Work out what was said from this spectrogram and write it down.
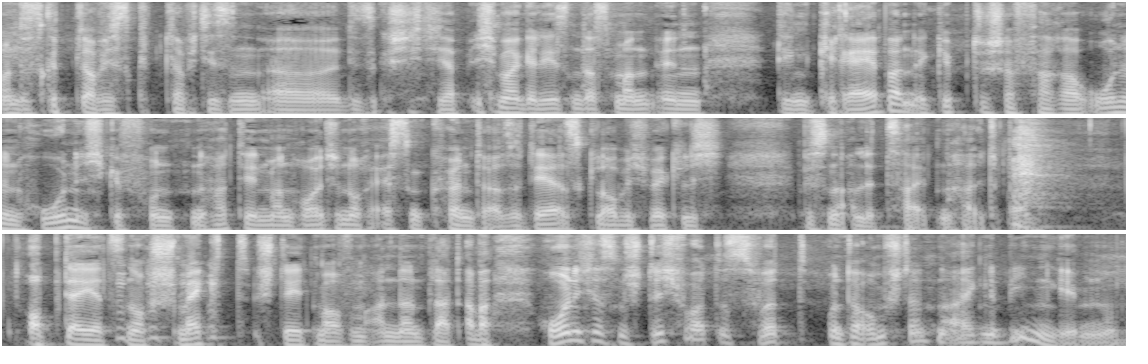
Und es gibt, glaube ich, es gibt, glaube ich, diesen, äh, diese Geschichte, die habe ich mal gelesen, dass man in den Gräbern ägyptischer Pharaonen Honig gefunden hat, den man heute noch essen könnte. Also der ist, glaube ich, wirklich bis in alle Zeiten haltbar. Ob der jetzt noch schmeckt, steht mal auf dem anderen Blatt. Aber Honig ist ein Stichwort. Es wird unter Umständen eigene Bienen geben. Ne?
